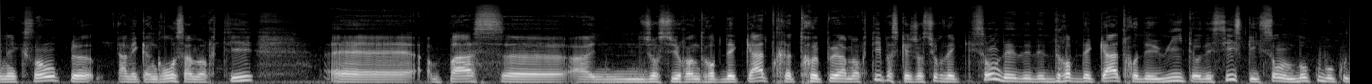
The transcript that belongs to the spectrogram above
un exemple, avec un gros amorti, Euh, on passe euh, à une chaussure en drop des 4 très peu amortie parce que les chaussures des- sont des, des, des drops des 4 ou des 8 ou des 6 qui sont beaucoup beaucoup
